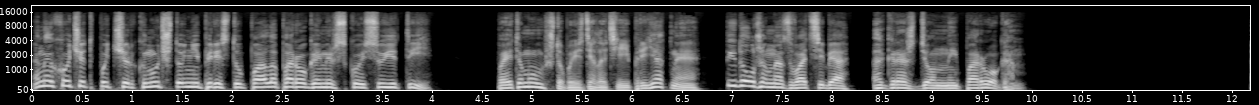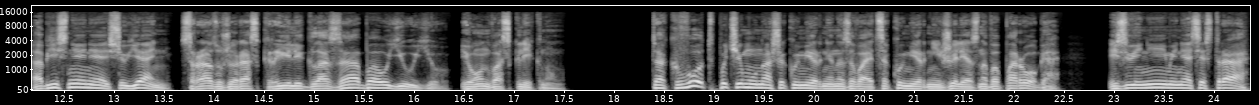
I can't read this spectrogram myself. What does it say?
она хочет подчеркнуть, что не переступала порога мирской суеты. Поэтому, чтобы сделать ей приятное, ты должен назвать себя огражденный порогом. Объяснения Сюянь сразу же раскрыли глаза Бао Юю, и он воскликнул. «Так вот, почему наша кумирня называется кумирней железного порога. Извини меня, сестра,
